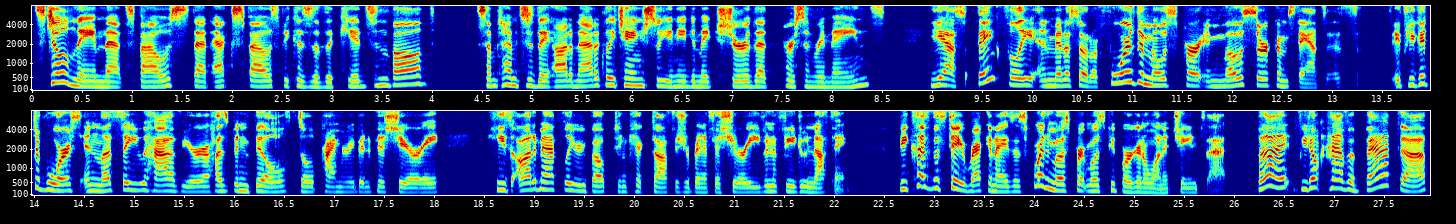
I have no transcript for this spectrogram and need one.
still name that spouse, that ex spouse because of the kids involved. Sometimes do they automatically change? So you need to make sure that person remains? Yes. Thankfully, in Minnesota, for the most part, in most circumstances, if you get divorced and let's say you have your husband Bill still primary beneficiary, he's automatically revoked and kicked off as your beneficiary, even if you do nothing. Because the state recognizes, for the most part, most people are going to want to change that. But if you don't have a backup,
